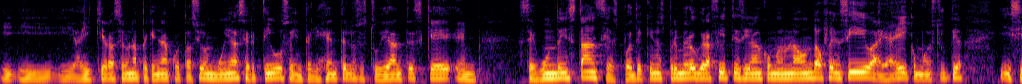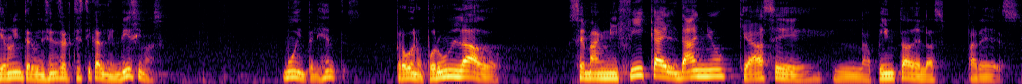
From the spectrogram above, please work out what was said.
y, ahí quiero hacer una pequeña acotación, muy asertivos e inteligentes los estudiantes que en segunda instancia, después de que unos primeros grafitis iban como en una onda ofensiva y ahí como destructiva, hicieron intervenciones artísticas lindísimas, muy inteligentes. Pero bueno, por un lado, se magnifica el daño que hace la pinta de las paredes.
